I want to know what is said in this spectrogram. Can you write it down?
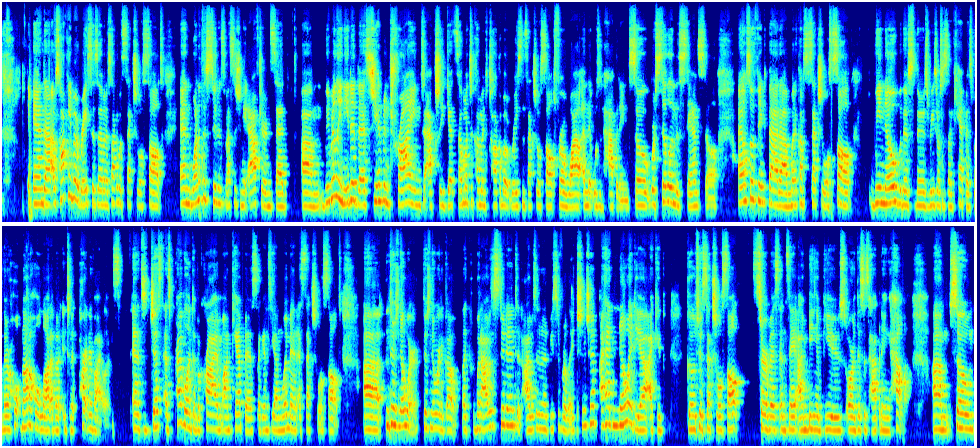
And uh, I was talking about racism and I was talking about sexual assault. And one of the students messaged me after and said, um, we really needed this. She had been trying to actually get someone to come in to talk about race and sexual assault for a while, and it wasn't happening. So we're still in the standstill. I also think that um, when it comes to sexual assault, we know there's there's resources on campus, but there are whole, not a whole lot about intimate partner violence, and it's just as prevalent of a crime on campus against young women as sexual assault. Uh, there's nowhere, there's nowhere to go. Like when I was a student and I was in an abusive relationship, I had no idea I could go to a sexual assault service and say I'm being abused or this is happening. Help. Um, so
